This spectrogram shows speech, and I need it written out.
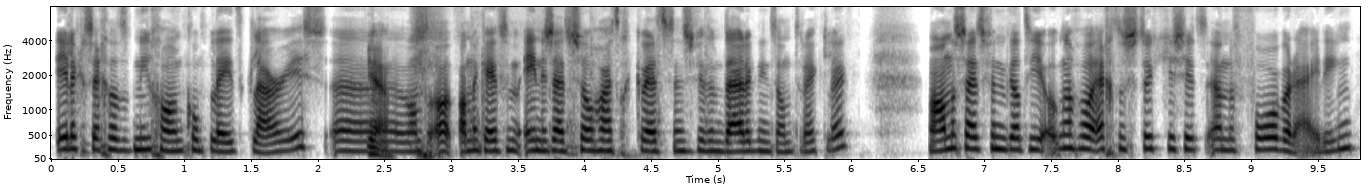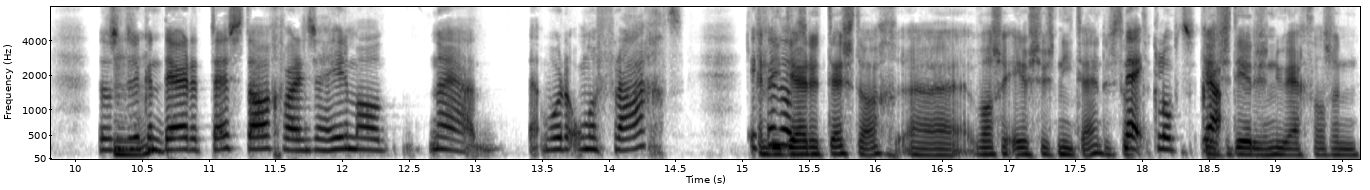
eerlijk gezegd dat het niet gewoon compleet klaar is. Eh, Ja. Want Anneke heeft hem enerzijds zo hard gekwetst en ze vindt hem duidelijk niet aantrekkelijk. Maar anderzijds vind ik dat hier ook nog wel echt een stukje zit aan de voorbereiding. Dat is Mhm. natuurlijk een derde testdag waarin ze helemaal, nou ja, worden ondervraagd. Ik en vind die dat... derde testdag eh, was er eerst dus niet. Hè? Dus dat Nee, klopt. Ja. presenteerden ze nu echt als een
